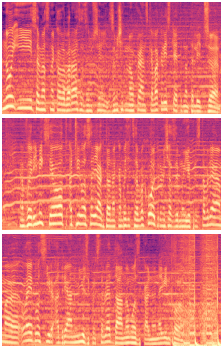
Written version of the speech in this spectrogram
Ну и совместная коллаборация замечательная украинская вокалистка, это Натали Дж. В ремиксе от Атила Саях данная композиция выходит, прямо сейчас мы ее представляем. Э, лейбл Сир Адриан Music представляет данную музыкальную новинку. Branco.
